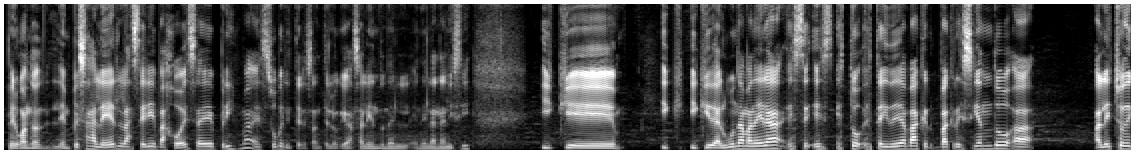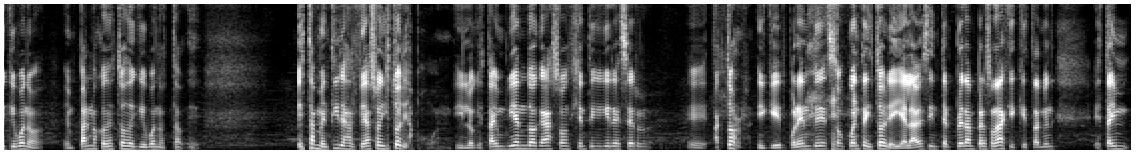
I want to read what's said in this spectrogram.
pero cuando empiezas a leer la serie bajo ese prisma, es súper interesante lo que va saliendo en el, en el análisis. Y que, y, que- y que de alguna manera ese, es, esto, esta idea va, va creciendo a- al hecho de que, bueno, empalmas con esto de que, bueno, está- eh, estas mentiras al final son historias. po, y lo que están viendo acá son gente que quiere ser eh, actor y que por ende son cuentas historias y a la vez interpretan personajes que también está in-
